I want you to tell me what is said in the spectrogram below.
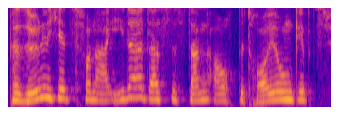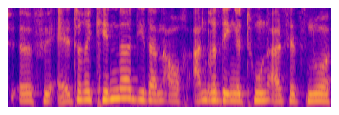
persönlich jetzt von AIDA, dass es dann auch Betreuung gibt äh, für ältere Kinder, die dann auch andere Dinge tun, als jetzt nur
